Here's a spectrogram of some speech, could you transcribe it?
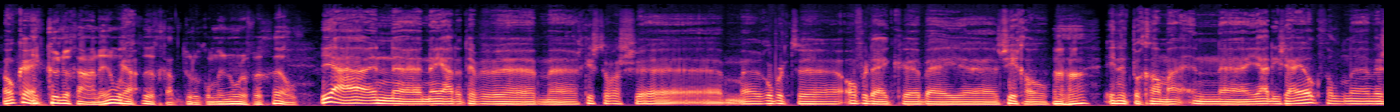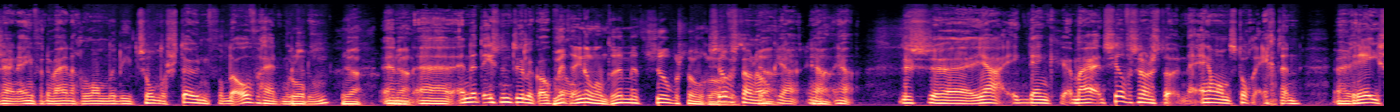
Oké. En kunnen gaan, hè? want Ja. het, het gaat natuurlijk om enorm veel geld. Ja, en eh, nou ja, dat hebben we... ehm, eh, gisteren was eh, ehm, Robert eh, Overdijk eh, bij eh Ziggo Aha. in het programma. En eh, ja, die zei ook van... eh, we zijn een van de weinige landen die het zonder steun van de overheid moeten doen. Ja. En, ja. eh, en het is natuurlijk ook Met wel... Engeland, hè? met Silverstone geloof ik. Silverstone ook, ja. ja, ja. Dus eh, ja, ik denk... Maar het Silverstone is toch, Engeland is toch echt een, een raceland.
